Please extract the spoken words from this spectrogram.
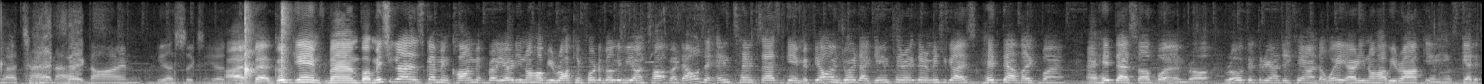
You had 10, I had had, 9, he had 6, and you had I bet. Good games, man. But make sure you guys subscribe and comment, bro. You already know how we rocking for the. We on top, but that was an intense ass game. If y'all enjoyed that gameplay right there, make sure you guys hit that like button and hit that sub button, bro. Road to 300k on the way. You already know how we rocking. Let's get it.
